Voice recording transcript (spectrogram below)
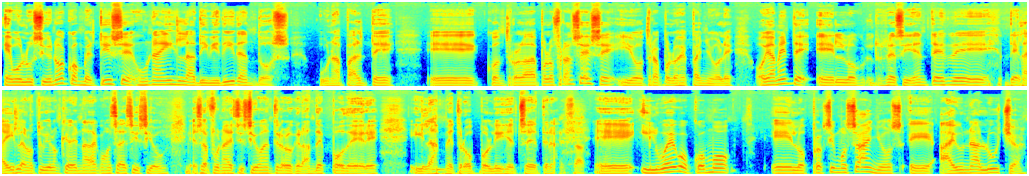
evolucionó a convertirse en una isla dividida en dos, una parte eh, controlada por los franceses y otra por los españoles. Obviamente, eh, los residentes de, la isla no tuvieron que ver nada con esa decisión. Esa fue una decisión entre los grandes poderes y las metrópolis, etcétera. Eh, y luego, cómo en los próximos años eh, hay una lucha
